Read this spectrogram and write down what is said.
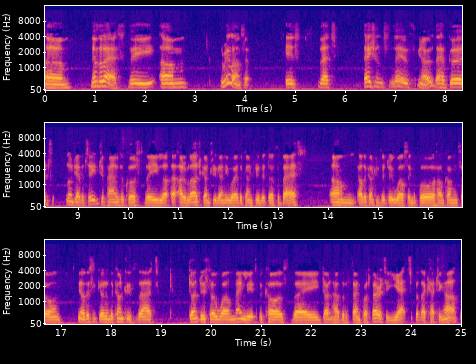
Um, nevertheless, the um, the real answer is that Asians live, you know, they have good longevity. Japan is, of course, the uh, out of large countries anyway, the country that does the best. Um, other countries that do well, Singapore, Hong Kong, and so on. You know, this is good. And the countries that don't do so well, mainly it's because they don't have the same prosperity yet, but they're catching up.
